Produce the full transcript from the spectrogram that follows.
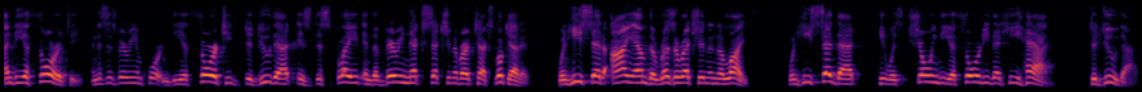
and the authority, and this is very important, the authority to do that is displayed in the very next section of our text. Look at it. When he said, I am the resurrection and the life, when he said that, he was showing the authority that he had to do that.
